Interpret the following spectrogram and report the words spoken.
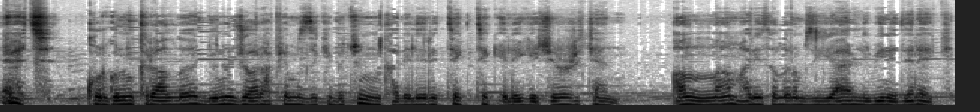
Evet, kurgunun krallığı günü coğrafyamızdaki bütün kaleleri tek tek ele geçirirken anlam haritalarımızı yerli bir ederek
